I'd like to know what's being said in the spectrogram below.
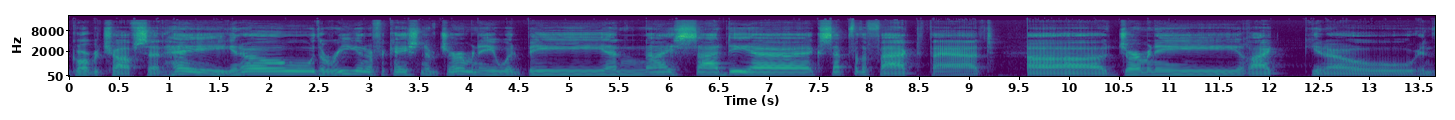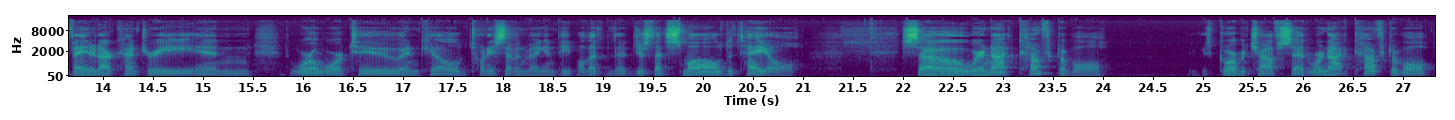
Gorbachev said, Hey, you know, the reunification of Germany would be a nice idea, except for the fact that uh, Germany, like, you know, invaded our country in World War II and killed 27 million people. That, that just that small detail. So we're not comfortable. Gorbachev said, we're not comfortable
